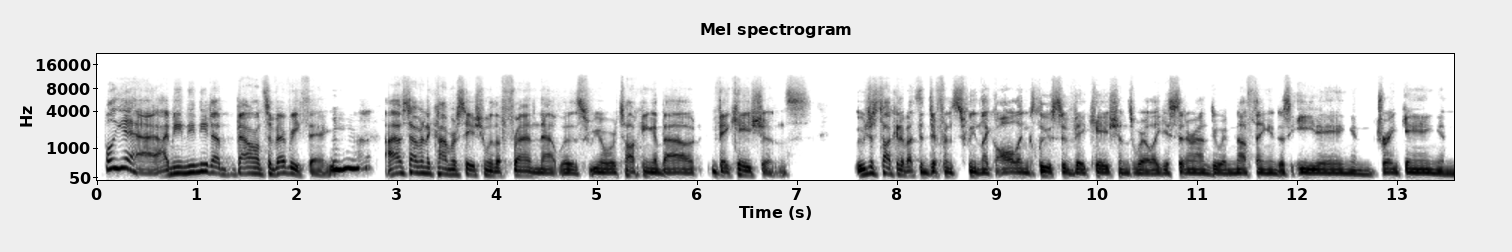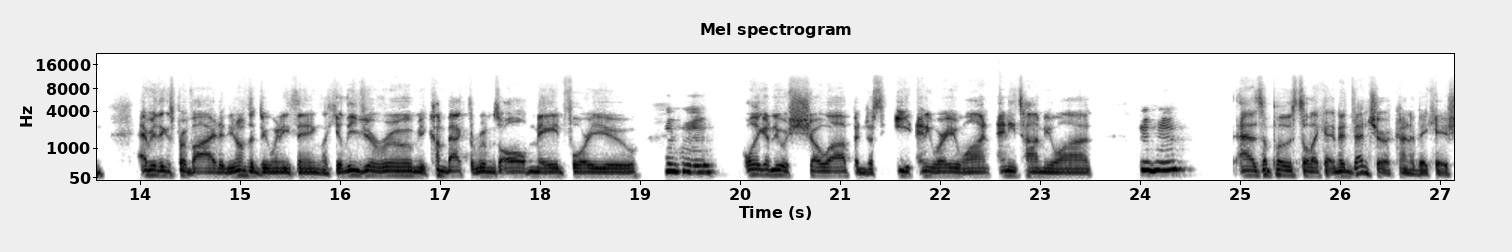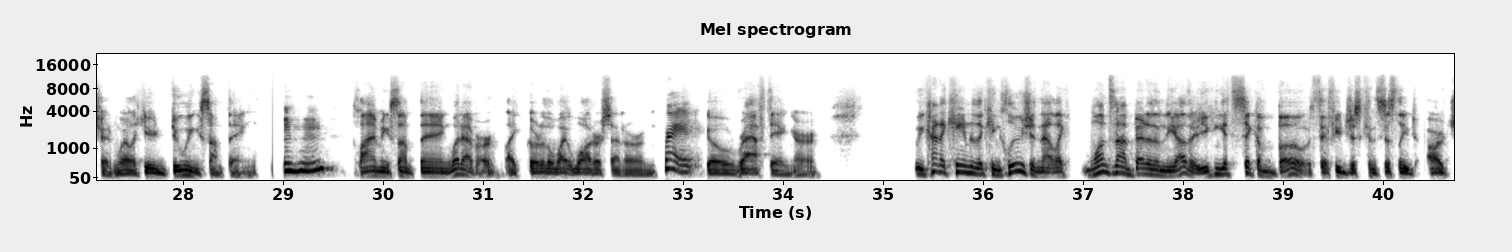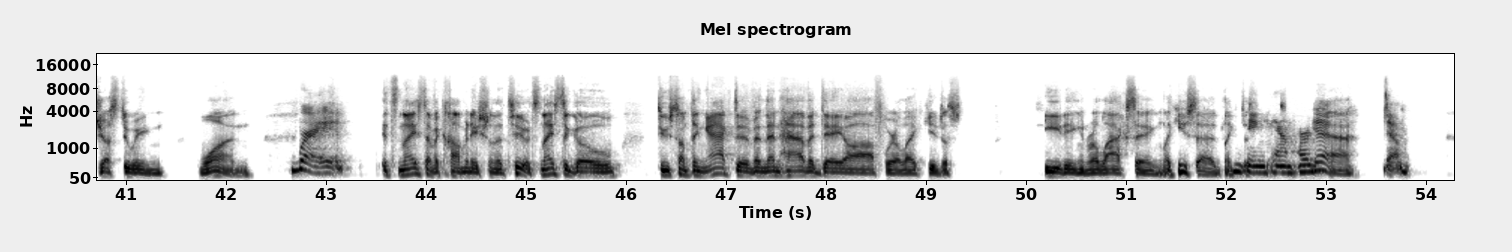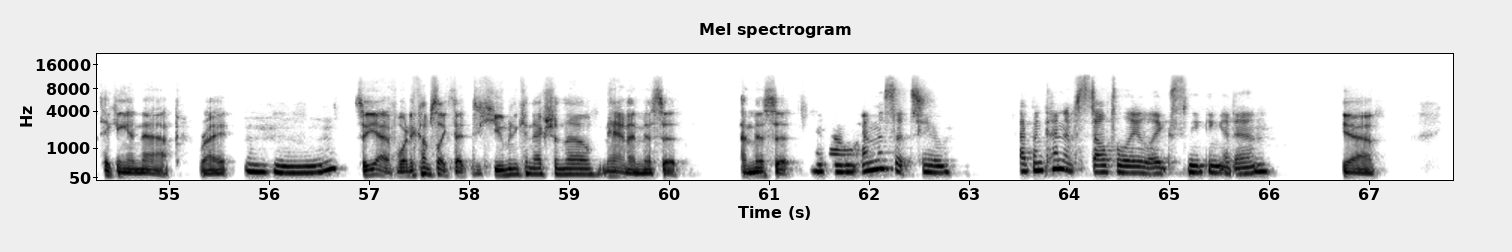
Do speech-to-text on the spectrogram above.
Well, yeah. I mean, you need a balance of everything. Mhm. I was having a conversation with a friend that was, you know, we're talking about vacations. We were just talking about the difference between like all inclusive vacations where like you sit around doing nothing and just eating and drinking and everything's provided. You don't have to do anything. Like you leave your room, you come back, the room's all made for you. Mhm. All you got to do is show up and just eat anywhere you want, anytime you want, Mhm. as opposed to like an adventure kind of vacation where like you're doing something, Mhm. climbing something, whatever, like go to the White Water Center and Right. go rafting or we kind of came to the conclusion that like one's not better than the other. You can get sick of both if you just consistently are just doing one. Right. It's nice to have a combination of the two. It's nice to go do something active and then have a day off where like you're just eating and relaxing, like you said, like just, Being pampered. yeah, Yeah. taking a nap, right? hmm So yeah, when it comes to like that human connection though, man, I miss it. I miss it. I know. I miss it too. I've been kind of stealthily like sneaking it in. Yeah.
